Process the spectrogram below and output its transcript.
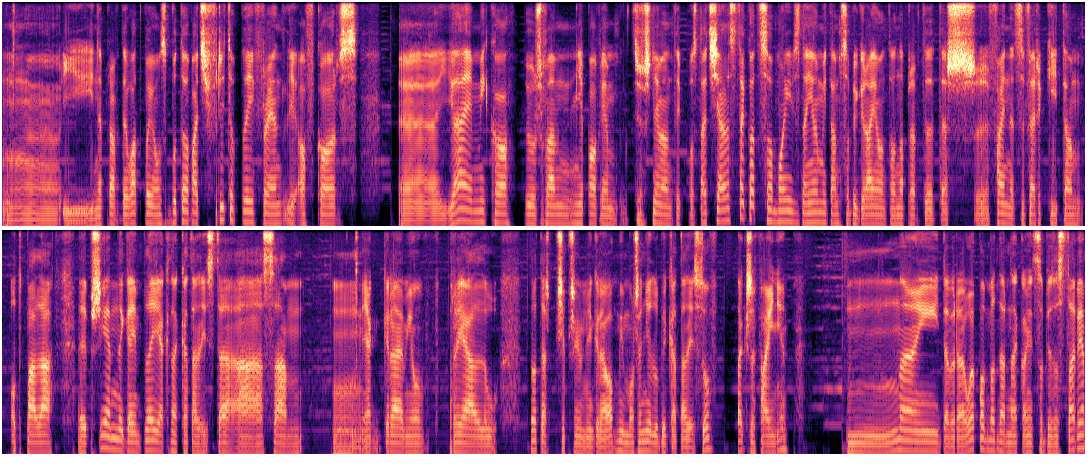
mm, i naprawdę łatwo ją zbudować, free to play friendly of course. E, Ja Miko, już wam nie powiem, gdyż nie mam tej postaci, ale z tego co moi znajomi tam sobie grają, to naprawdę też e, fajne cyferki tam odpala, e, przyjemny gameplay jak na Katalista, a sam jak grałem ją w Realu, to też się przyjemnie grało, mimo że nie lubię katalistów, także fajnie. Mm, No i dobra, weapon banner na koniec sobie zostawię.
